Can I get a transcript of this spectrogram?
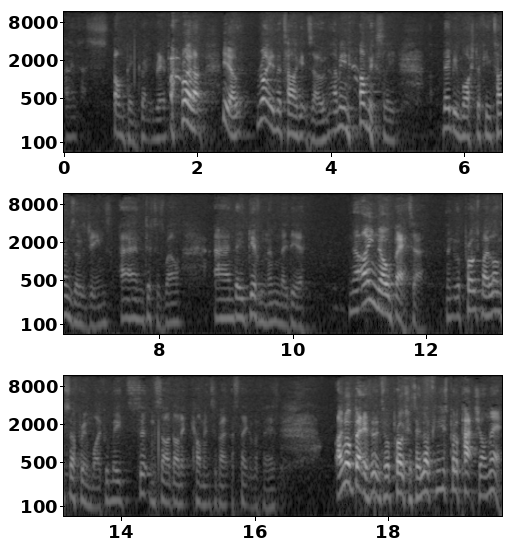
And it was a stomping great rip. right up, you know, right in the target zone. I mean, obviously, they'd been washed a few times, those jeans, and just as well, and they'd given them, they dear. Now, I know better than to approach my long-suffering wife who made certain sardonic comments about the state of affairs. I know better than to approach her and say, look, can you just put a patch on there?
